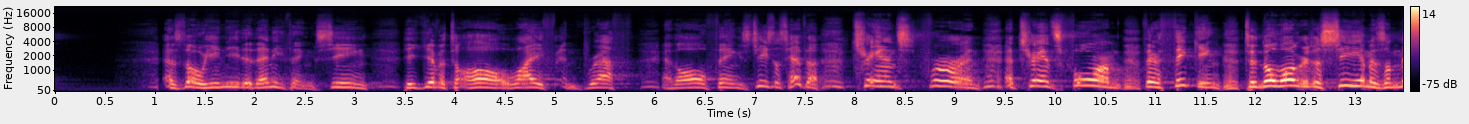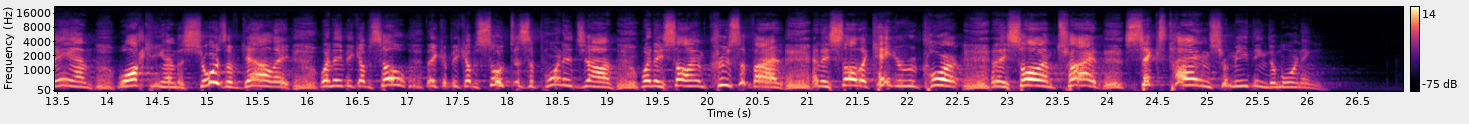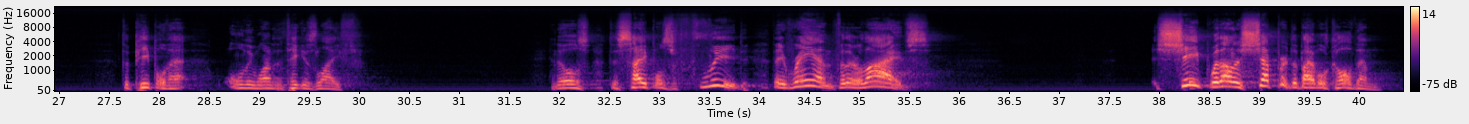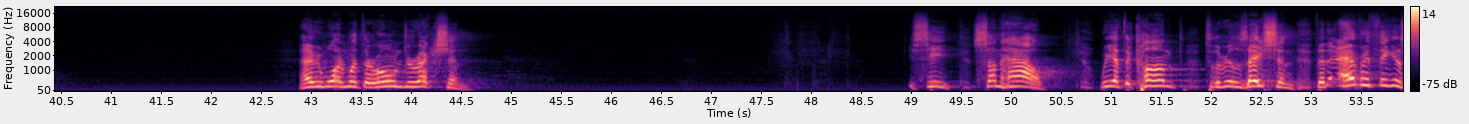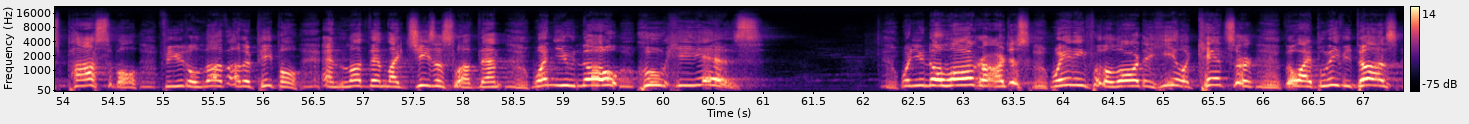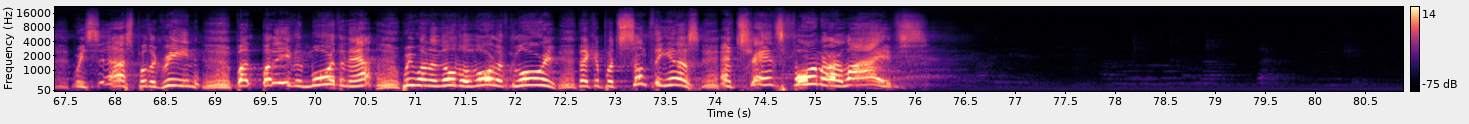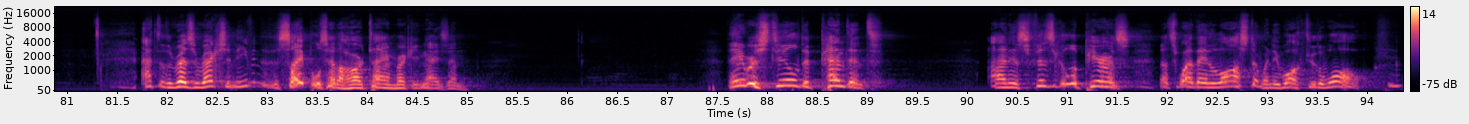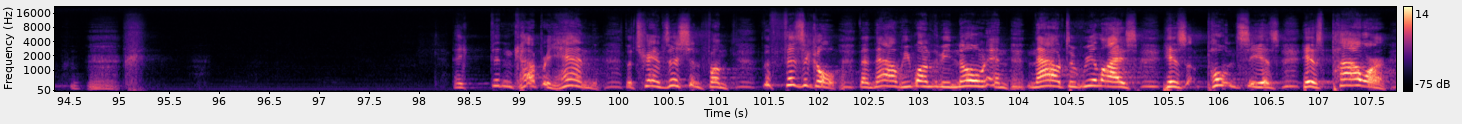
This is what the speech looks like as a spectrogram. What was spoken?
as though he needed anything, seeing he giveth to all life and breath and all things. Jesus had to transfer and, and transform their thinking to no longer to see him as a man walking on the shores of Galilee. When they become so, they could become so disappointed, John, when they saw him crucified and they saw the kangaroo court and they saw him tried six times from evening to morning. The people that only wanted to take his life. And those disciples fled. They ran for their lives. Sheep without a shepherd, the Bible called them. Everyone went their own direction. You see, somehow we have to come to the realization that everything is possible for you to love other people and love them like Jesus loved them when you know who He is. When you no longer are just waiting for the Lord to heal a cancer, though I believe He does, we ask for the green. But, but even more than that, we want to know the Lord of glory that can put something in us and transform our lives. After the resurrection, even the disciples had a hard time recognizing Him. They were still dependent on His physical appearance that's why they lost it when he walked through the wall. they didn't comprehend the transition from the physical that now he wanted to be known and now to realize his potency, his, his power,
